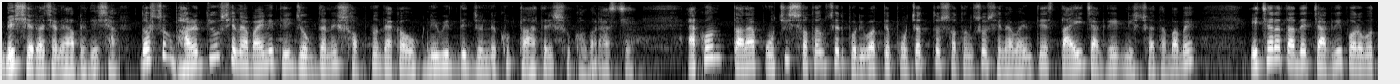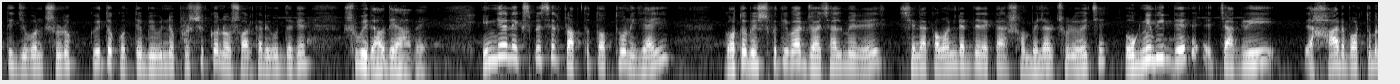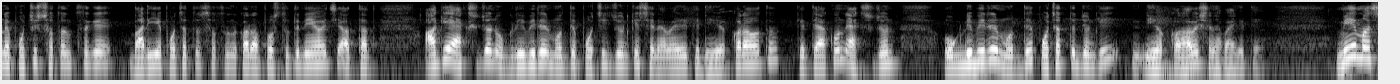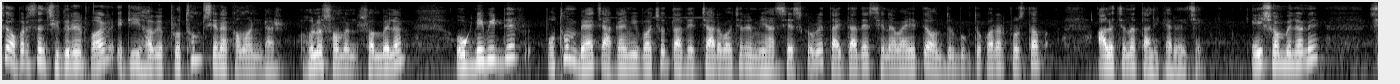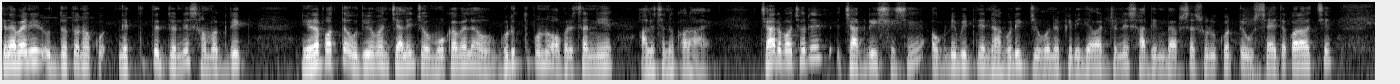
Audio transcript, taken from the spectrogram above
বিশ্বের আপনাদের দর্শক, ভারতীয় সেনাবাহিনীতে যোগদানের স্বপ্ন দেখা অগ্নিবীরদের জন্য খুব তাড়াতাড়ি সুখবর আসছে। এখন তারা পঁচিশ শতাংশের পরিবর্তে পঁচাত্তর শতাংশ সেনাবাহিনীতে স্থায়ী চাকরির নিশ্চয়তা পাবে। এছাড়া তাদের চাকরি পরবর্তী জীবন সুরক্ষিত করতে বিভিন্ন প্রশিক্ষণ ও সরকারি উদ্যোগের সুবিধাও দেওয়া হবে। ইন্ডিয়ান এক্সপ্রেসের প্রাপ্ত তথ্য অনুযায়ী গত বৃহস্পতিবার জয়সালমেরে সেনা কমান্ডারদের একটা সম্মেলন শুরু হয়েছে। অগ্নিবীরদের চাকরি হার বর্তমানে পঁচিশ শতাংশ থেকে বাড়িয়ে পঁচাত্তর শতাংশ করার প্রস্তুতি নেওয়া হয়েছে। অর্থাৎ আগে একশো জন অগ্নিবীরের মধ্যে পঁচিশ জনকে সেনাবাহিনীতে নিয়োগ করা হতো, কিন্তু এখন একশো জন অগ্নিবীরের মধ্যে পঁচাত্তর জনকেই নিয়োগ করা হবে সেনাবাহিনীতে। মে মাসে অপারেশন সিঁদুরের পর এটি হবে প্রথম সেনা কমান্ডার। হলো সম্মেল- সম্মেলন। অগ্নিবীরদের প্রথম ব্যাচ আগামী বছর তাদের চার বছরের মেয়াদ শেষ করবে, তাই তাদের সেনাবাহিনীতে অন্তর্ভুক্ত করার প্রস্তাব আলোচনার তালিকা রয়েছে। এই সম্মেলনে সেনাবাহিনীর ক- নেতৃত্বের জন্য সামগ্রিক নিরাপত্তা উদীয়মান চ্যালেঞ্জ ও মোকাবেলা ও গুরুত্বপূর্ণ অপারেশন নিয়ে আলোচনা করা হয়। চার বছরের চাকরির শেষে অগ্নিবীরদের নাগরিক জীবনে ফিরে যাওয়ার জন্য স্বাধীন ব্যবসা শুরু করতে উৎসাহিত করা হচ্ছে।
